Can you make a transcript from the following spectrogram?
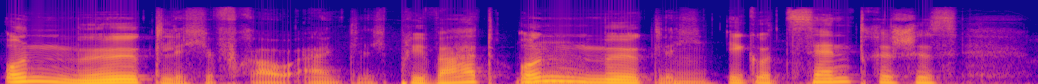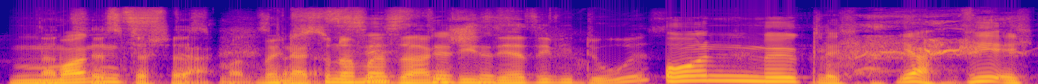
unmögliche Frau eigentlich. Privat Mhm. unmöglich. Egozentrisches Narzisstisches Monster. Monster. Möchtest du nochmal sagen, wie sehr sie wie du ist? Unmöglich. Ja, wie ich.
